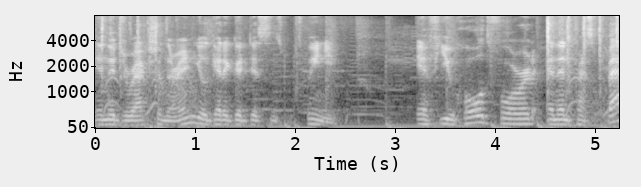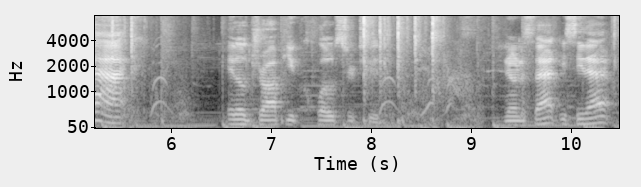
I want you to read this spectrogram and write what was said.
in the direction they're in, you'll get a good distance between you if you hold forward and then press back, it'll drop you closer to them. You notice that? You see that?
